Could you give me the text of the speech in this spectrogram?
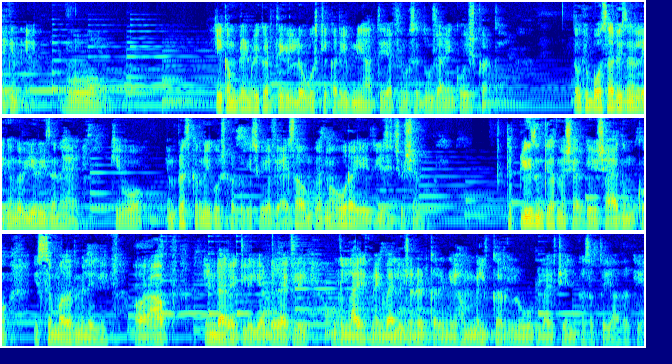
लेकिन वो ये कंप्लेंट भी करती है कि लोग उसके करीब नहीं आते या फिर उसे दूर जाने की कोशिश करते तो उसके बहुत सारे रीज़न है लेकिन अगर ये रीज़न है कि वो इम्प्रेस करने की कोशिश करते किसी को या फिर ऐसा उनके साथ में हो रहा है ये सिचुएशन तो प्लीज़ उनके साथ में शेयर करिए। शायद उनको इससे मदद मिलेगी। और आप इनडायरेक्टली या डायरेक्टली उनके लाइफ में एक वैल्यू जनरेट करेंगे, हम मिलकर लोगों लाइफ चेंज कर सकते हैं, याद रखिए,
